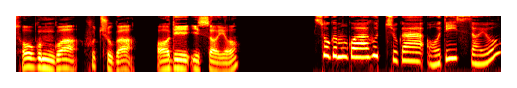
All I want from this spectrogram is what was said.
소금과 후추가 어디 있어요? 소금과 후추가 어디 있어요?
